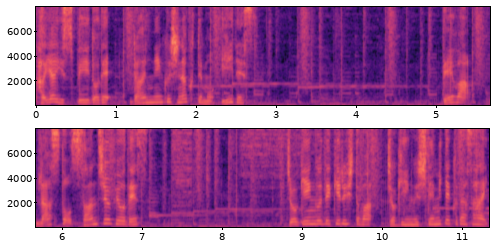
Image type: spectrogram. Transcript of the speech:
速いスピードでランニングしなくてもいいです。ではラスト30秒です。ジョギングできる人はジョギングしてみてください。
